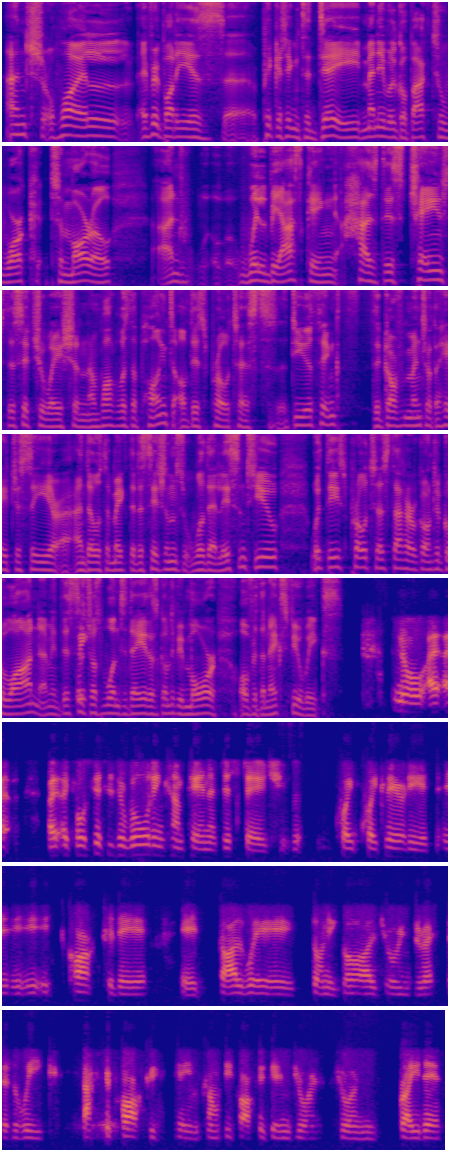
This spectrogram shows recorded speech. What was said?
And while everybody is uh, picketing today, many will go back to work tomorrow and will be asking, has this changed the situation and what was the point of this protest? Do you think the government or the HSE or, and those that make the decisions, will they listen to you with these protests that are going to go on? I mean, this is just one today. There's going to be more over the next few weeks. No, I, I, I suppose this is a rolling campaign at this stage. Quite, quite clearly, it's, it, Cork today, it's Galway, Donegal during the rest of the week, back to Cork County Cork again during during Friday.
